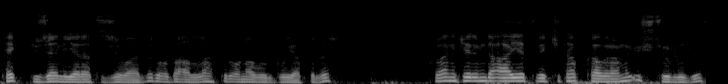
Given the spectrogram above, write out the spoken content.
tek güzel yaratıcı vardır. O da Allah'tır. Ona vurgu yapılır. Kur'an-ı Kerim'de ayet ve kitap kavramı üç türlüdür.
